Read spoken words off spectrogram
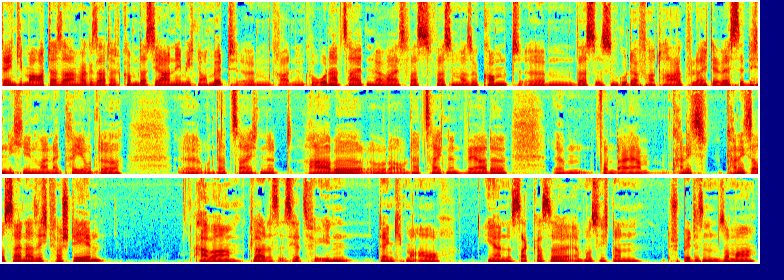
denke ich mal auch, dass er einfach gesagt hat, komm, das Jahr nehme ich noch mit. Ähm, Gerade in Corona-Zeiten, wer weiß, was, was immer so kommt. Ähm, das ist ein guter Vertrag, vielleicht der beste, den ich in meiner Karriere unter, äh, unterzeichnet habe oder unterzeichnen werde. Ähm, von daher kann ich es kann ich's aus seiner Sicht verstehen. Aber klar, das ist jetzt für ihn, denke ich mal, auch eher eine Sackgasse. Er muss sich dann spätestens im Sommer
